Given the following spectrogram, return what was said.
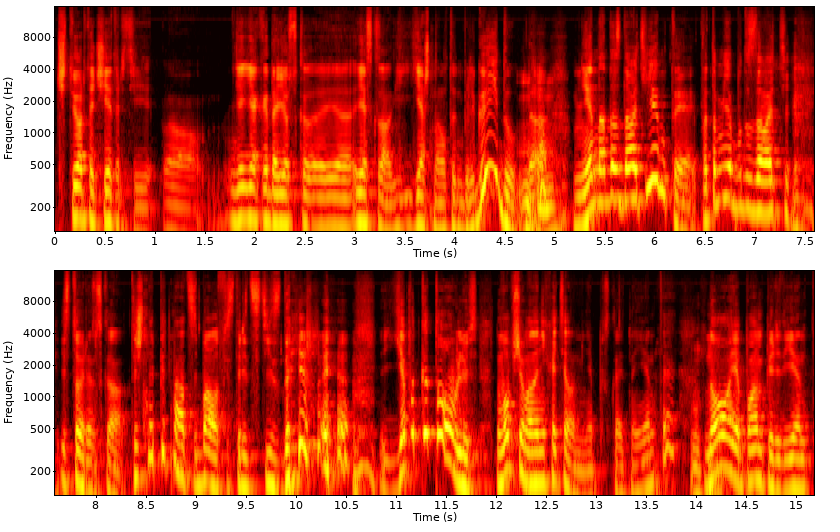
четвертой четверти, э, я, я когда ее э, я сказал, я ж на Алтенбельгу иду, да, мне надо сдавать ЕНТ, потом я буду сдавать историю. Она сказала, ты ж на 15 баллов из 30 сдаешь. Я подготовлюсь. Ну, в общем, она не хотела меня пускать на ЕНТ, но я помню, перед ЕНТ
